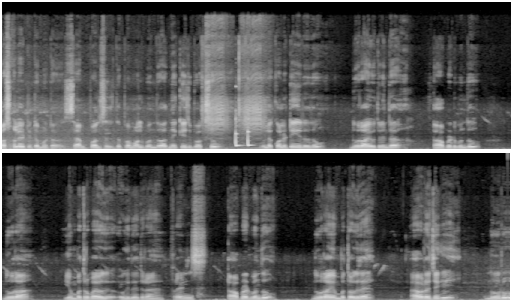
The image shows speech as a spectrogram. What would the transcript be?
first quality tomato sample size ದಪ್ಪ ಮಾಲ್ ಬಂದು ಹದಿನೈದು ಕೆ ಜಿ ಬಾಕ್ಸು ಒಳ್ಳೆ ಕ್ವಾಲಿಟಿ ಇರೋದು. ನೂರ ಐವತ್ತರಿಂದ ಟಾಪ್ ರೇಟ್ ಬಂದು ನೂರ ಎಂಬತ್ತು ರೂಪಾಯಿ ಹೋಗಿ- ಹೋಗಿದೆ ಫ್ರೆಂಡ್ಸ್ ಟಾಪ್ ರೇಟ್ ಬಂದು ನೂರ ಎಂಬತ್ತು ಹೋಗಿದೆ. ಆ್ಯಾವ್ರೇಜಾಗಿ ನೂರು,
